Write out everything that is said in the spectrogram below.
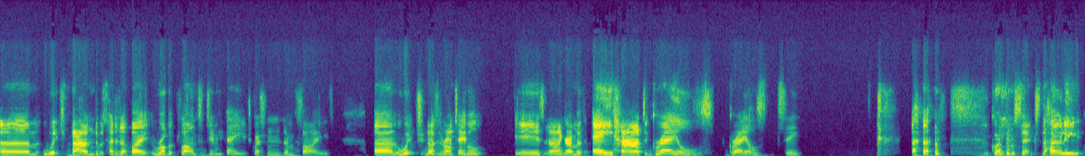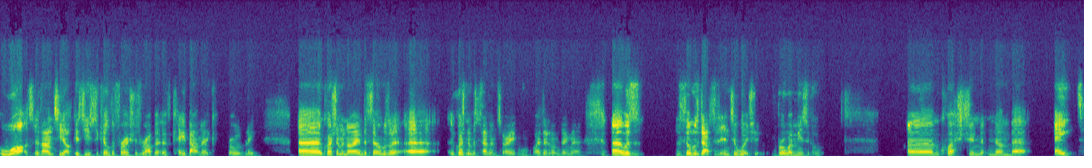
Um, which band was headed up by Robert Plant and Jimmy Page? Question number five. Um, which Knight of the Round Table is an anagram of Ahad Grails? Grails, see? Um, question number six. The holy what of Antioch is used to kill the ferocious rabbit of K. Bannock? Probably. Uh, question number nine. The film was uh, uh, question number seven. Sorry, I don't know what I'm doing now. Uh, was the film was adapted into which Broadway musical? Um, question number eight.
